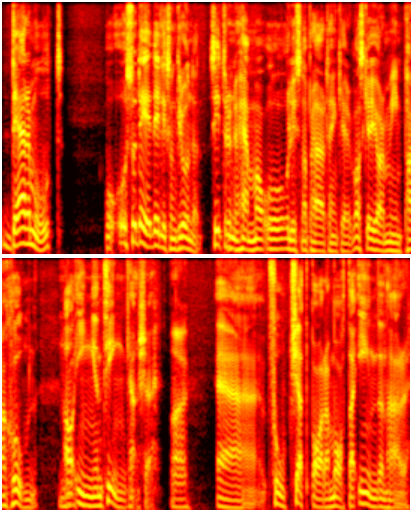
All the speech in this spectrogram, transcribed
däremot, och, och, så det, det är liksom grunden. Sitter du nu hemma och, och, lyssnar på det här och tänker, vad ska jag göra med min pension? Mm. Ja, ingenting kanske. Nej. Eh, fortsätt bara mata in den här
